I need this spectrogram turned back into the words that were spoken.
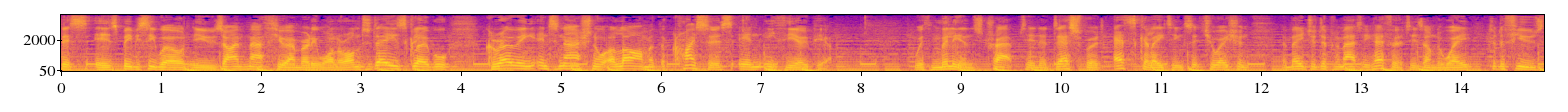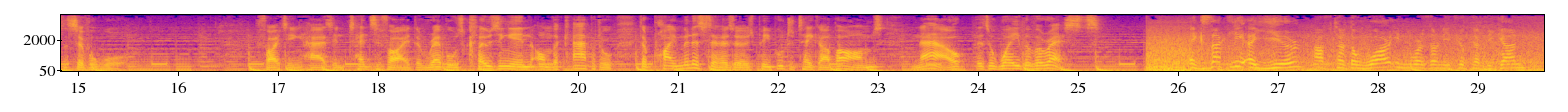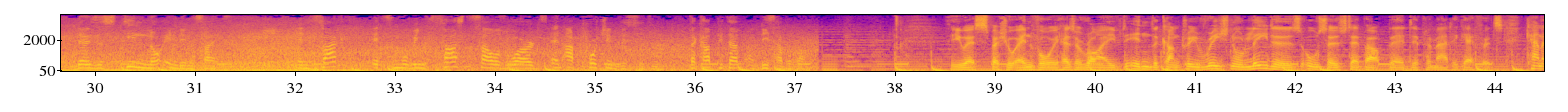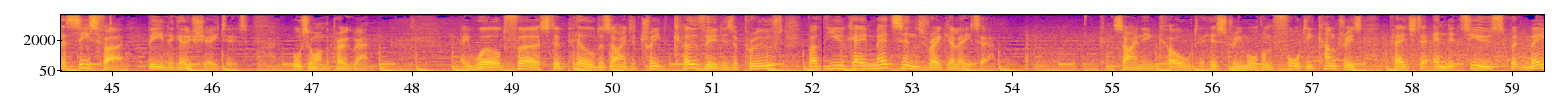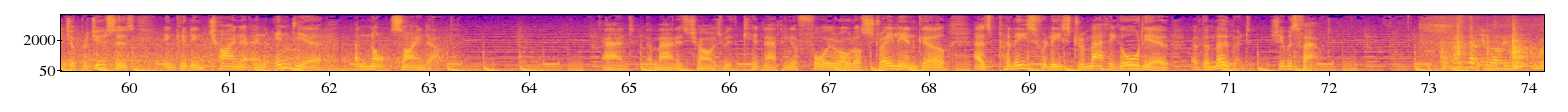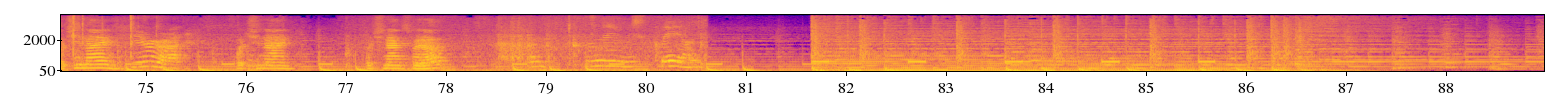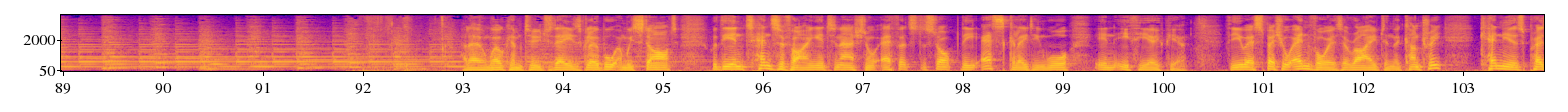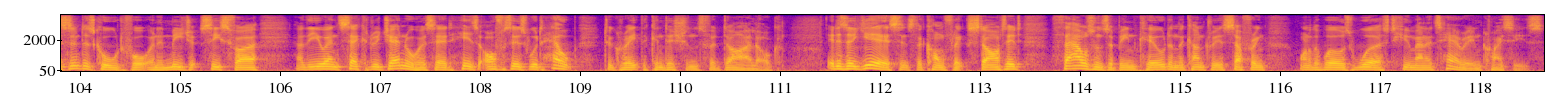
This is BBC World News. I'm Matthew Amroliwala. On today's global, growing international alarm at the crisis in Ethiopia. With millions trapped in a desperate, escalating situation, a major diplomatic effort is underway to defuse the civil war. Fighting has intensified, the rebels closing in on the capital. The Prime Minister has urged people to take up arms. Now there's a wave of arrests. Exactly a year after the war in northern Ethiopia began, there is still no end in sight. In fact, it's moving fast southwards and approaching the city, the capital, Addis Ababa. The US Special Envoy has arrived in the country. Regional leaders also step up their diplomatic efforts. Can a ceasefire be negotiated? Also on the programme. A world first, a pill designed to treat COVID is approved by the UK medicines regulator. Consigning coal to history, more than 40 countries pledged to end its use, but major producers, including China and India, are not signed up. And a man is charged with kidnapping a four year old Australian girl as police released dramatic audio of the moment she was found. I got you, What's your name? You're alright. What's your name? What's your name, sweetheart? Um, my name is Cleo. Hello and welcome to today's Global. And we start with the intensifying international efforts to stop the escalating war in Ethiopia. The US Special Envoy has arrived in the country. Kenya's president has called for an immediate ceasefire. And the UN Secretary General has said his offices would help to create the conditions for dialogue. It is a year since the conflict started. Thousands have been killed, and the country is suffering one of the world's worst humanitarian crises.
